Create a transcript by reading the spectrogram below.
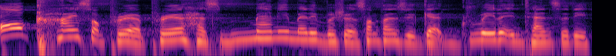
all kinds of prayer. Prayer has many, many versions. Sometimes you get greater intensity.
